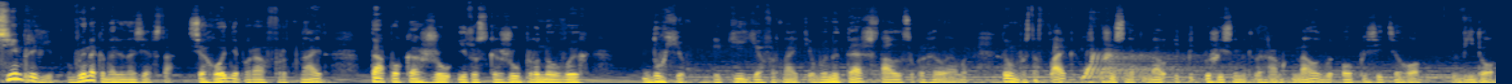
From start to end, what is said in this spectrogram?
Всім привіт! Ви на каналі Назєвста. Сьогодні пора в Fortnite та покажу і розкажу про нових духів, які є в Fortnite. Вони теж стали супергероями. Тому постав лайк, підпишись на канал і підпишись на мій телеграм-канал в описі цього відео.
